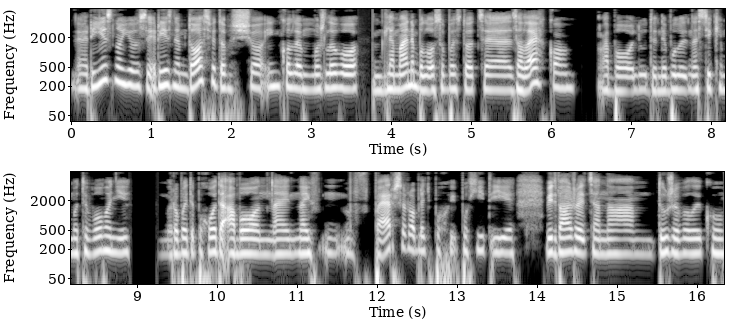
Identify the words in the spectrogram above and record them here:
різною, з різним досвідом, що інколи, можливо, для мене було особисто це залегко, або люди не були настільки мотивовані. Робити походи або най, най, вперше роблять похід і відважуються на дуже велику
